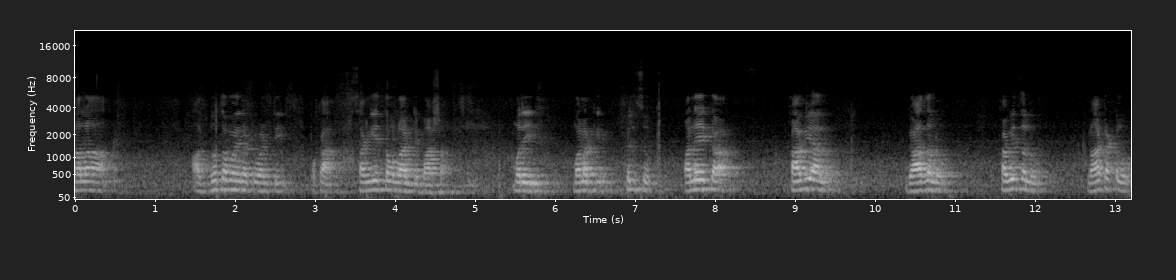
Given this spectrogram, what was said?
చాలా అద్భుతమైనటువంటి ఒక సంగీతం లాంటి భాష. మరి మనకి తెలుసు అనేక కావ్యాలు గాథలు కవితలు నాటకాలు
